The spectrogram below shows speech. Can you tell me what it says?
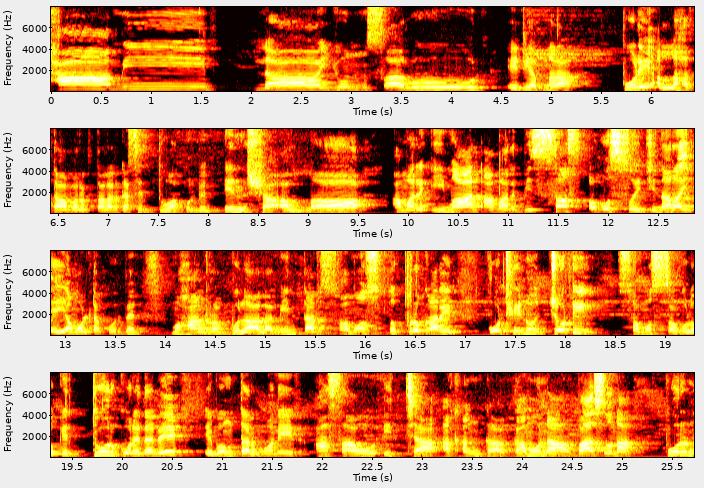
হামিম লায়ুন সারুন এটি আপনারা পড়ে আল্লাহ তাবারক তালার কাছে দোয়া করবেন। ইনশা আল্লাহ আমার ইমান আমার বিশ্বাস অবশ্যই যিনারাই এই আমলটা করবেন, মহান রব্বুল আলমিন তার সমস্ত প্রকারের কঠিন ও জটিল সমস্যাগুলোকে দূর করে দেবে এবং তার মনের আশা ও ইচ্ছা, আকাঙ্ক্ষা, কামনা, বাসনা পূর্ণ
